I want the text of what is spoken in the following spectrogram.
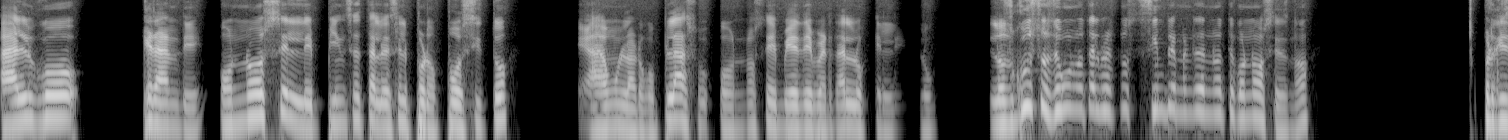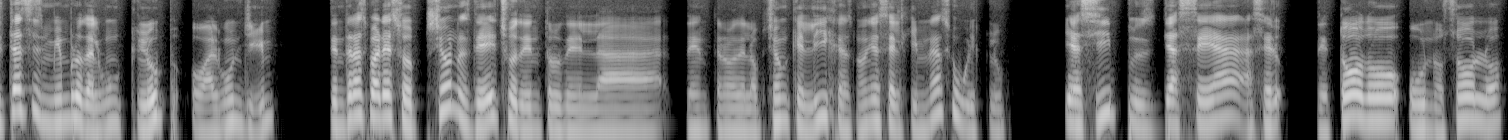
algo grande o no se le piensa tal vez el propósito a un largo plazo o no se ve de verdad lo que los gustos de uno tal vez no, simplemente no te conoces, ¿no? Porque si te haces miembro de algún club o algún gym, tendrás varias opciones, de hecho, dentro de la, dentro de la opción que elijas, ¿no? Ya sea el gimnasio o el club. Y así, pues, ya sea hacer de todo, uno solo,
